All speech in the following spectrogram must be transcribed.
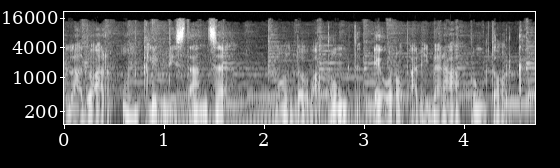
La doar un clic distanță moldova.europalibera.org.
